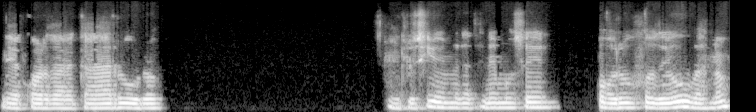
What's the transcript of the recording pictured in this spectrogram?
de acuerdo a cada rubro. Inclusive, mira, tenemos el orujo de uvas, ¿no?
